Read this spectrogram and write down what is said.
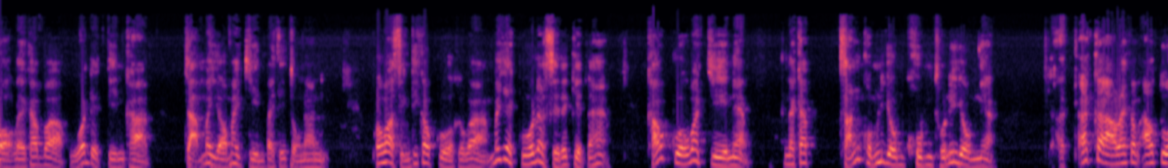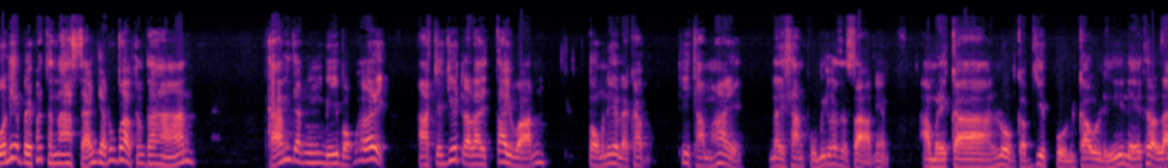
บอกเลยครับว่าหัวเด็ดตีนขาดจะไม่ยอมให้จีนไปที่ตรงนั้น เพราะว่าสิ่งที่เขากลัวคือว่าไม่ใช่กลัวเรื่องเศรษฐกิจนะฮะเขากลัวว่าจีนเนี่ยนะครับสังคมนิยมคุมทุนนิยมเนี่ยอะก็เอาอะไรก็เอาตัวเนี้ไปพัฒนาแสงยานุภาพทางทหารแถมยังมีบอกว่าเฮ้ย อาจจะยึดอะไรไต้หวันตรงนี้แหละครับ ที่ทำให้ในทางภูมิรัฐศาสตร์เนี่ย อเมริการ่วมกับญี่ปุ่นเกาหลีเนเธอร์แล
